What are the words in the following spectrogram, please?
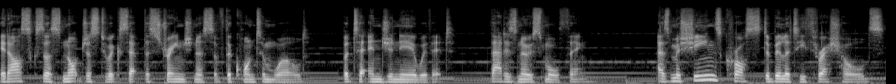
It asks us not just to accept the strangeness of the quantum world, but to engineer with it, that is no small thing. As machines cross stability thresholds,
